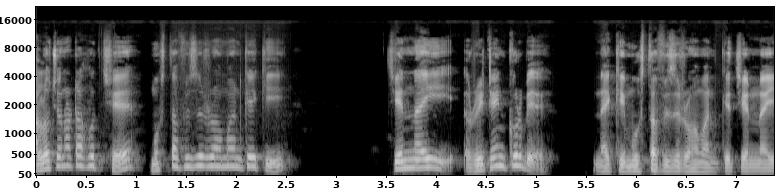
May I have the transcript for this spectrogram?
আলোচনাটা হচ্ছে, মুস্তাফিজুর রহমানকে কি চেন্নাই রিটেন করবে? নাকি মুস্তাফিজুর রহমানকে চেন্নাই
